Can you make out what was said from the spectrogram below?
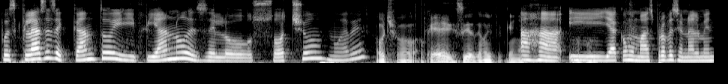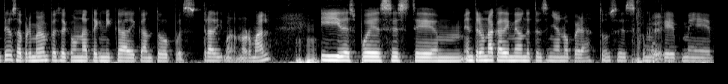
Pues clases de canto y piano desde los 8, 9. Ocho, ok, sí, desde muy pequeña. Ajá, y ya como más profesionalmente, o sea, primero empecé con una técnica de canto, pues, tradi bueno, normal, y después, este, mm, entré a una academia donde te enseñan ópera, entonces como que me,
